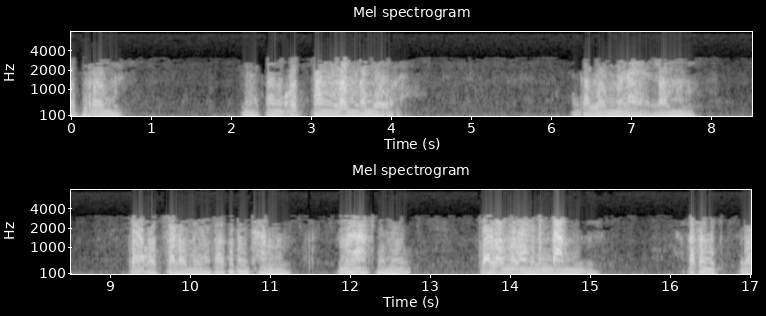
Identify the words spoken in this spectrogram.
อบรมนะต้องอบตั้งลมกันอยู่แล้วก็ลมอะไรลม จะอบจะลมอะไรก็ก็ต้องทำมากใช่ไหมจะลมอะไรให้มันดำก็ต้องเรา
